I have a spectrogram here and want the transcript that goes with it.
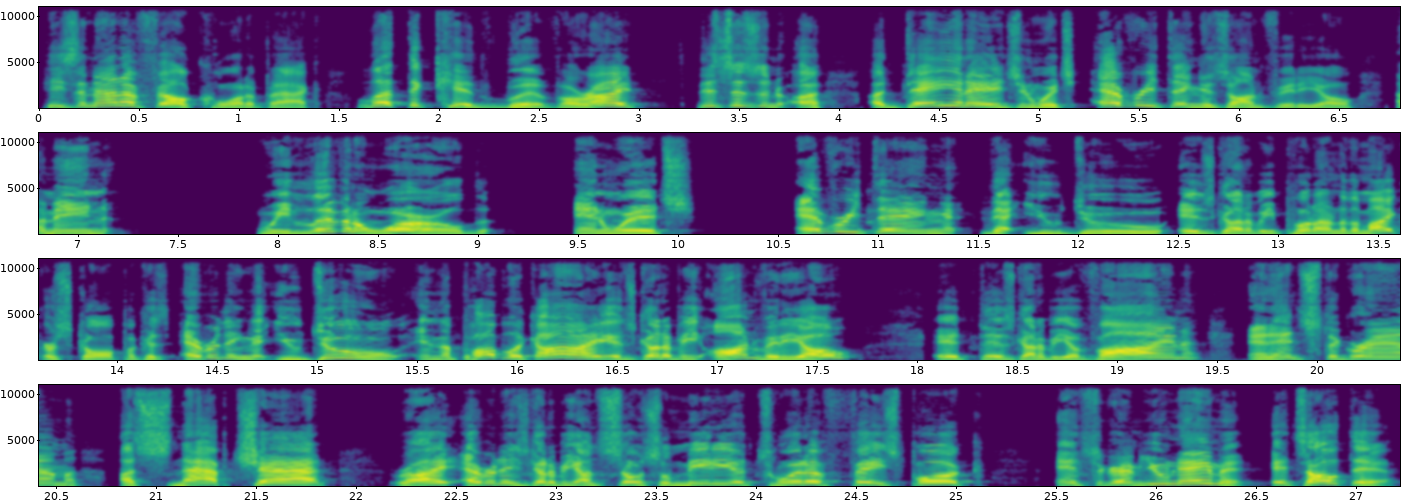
He's an NFL quarterback. Let the kid live, all right? This is an, a, a day and age in which everything is on video. I mean, we live in a world in which everything that you do is going to be put under the microscope because everything that you do in the public eye is going to be on video. It, there's going to be a Vine, an Instagram, a Snapchat, right? Everything's going to be on social media Twitter, Facebook, Instagram, you name it. It's out there.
